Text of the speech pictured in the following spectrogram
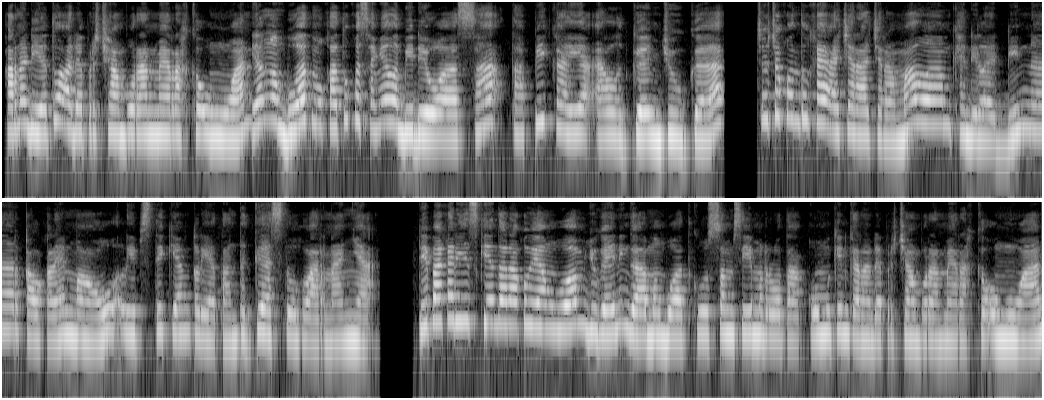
Karena dia tuh ada percampuran merah keunguan yang ngebuat muka tuh kesannya lebih dewasa, tapi kayak elegan juga. Cocok untuk kayak acara-acara malam, candlelight dinner, kalau kalian mau lipstick yang kelihatan tegas tuh warnanya. Dipakai di skin tone aku yang warm juga ini nggak membuat kusam sih menurut aku, mungkin karena ada percampuran merah keunguan.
